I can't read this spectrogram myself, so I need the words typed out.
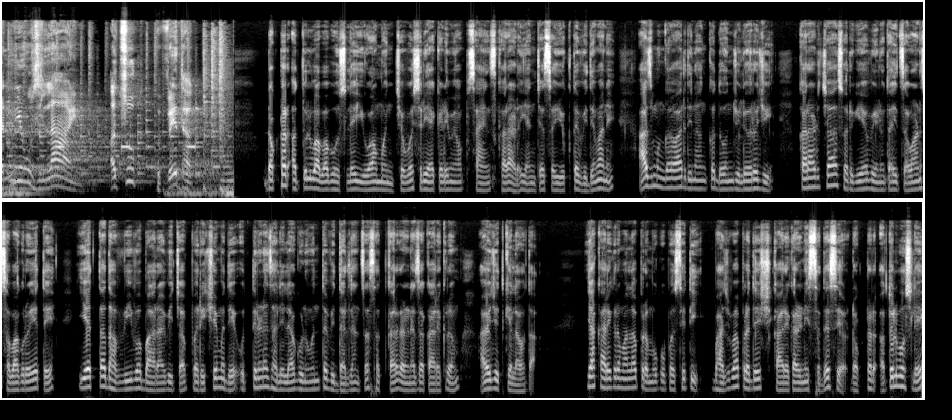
न्यूज लाईन अचूक वेधक. डॉक्टर अतुल बाबा भोसले युवा मंच व Shri academy of science Karad यांच्या संयुक्त विद्यमाने आज मंगळवार दिनांक दोन जुलै रोजी कराडच्या स्वर्गीय वेणुताई चव्हाण सभागृह येथे इयत्ता दहावी व बारावीच्या परीक्षेमध्ये उत्तीर्ण झालेल्या गुणवंत विद्यार्थ्यांचा सत्कार करण्याचा कार्यक्रम आयोजित केला होता. या कार्यक्रमाला प्रमुख उपस्थिती भाजपा प्रदेश कार्यकारिणी सदस्य डॉक्टर अतुल भोसले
